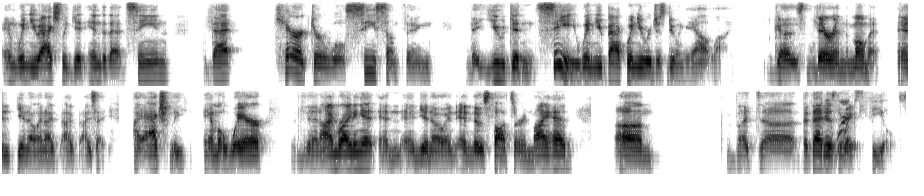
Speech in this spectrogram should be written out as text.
And when you actually get into that scene that character will see something that you didn't see when you back when you were just doing the outline because they're in the moment. And you know and I, I i say i actually am aware that i'm writing it and and you know and and those thoughts are in my head um but uh but that is the way it feels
